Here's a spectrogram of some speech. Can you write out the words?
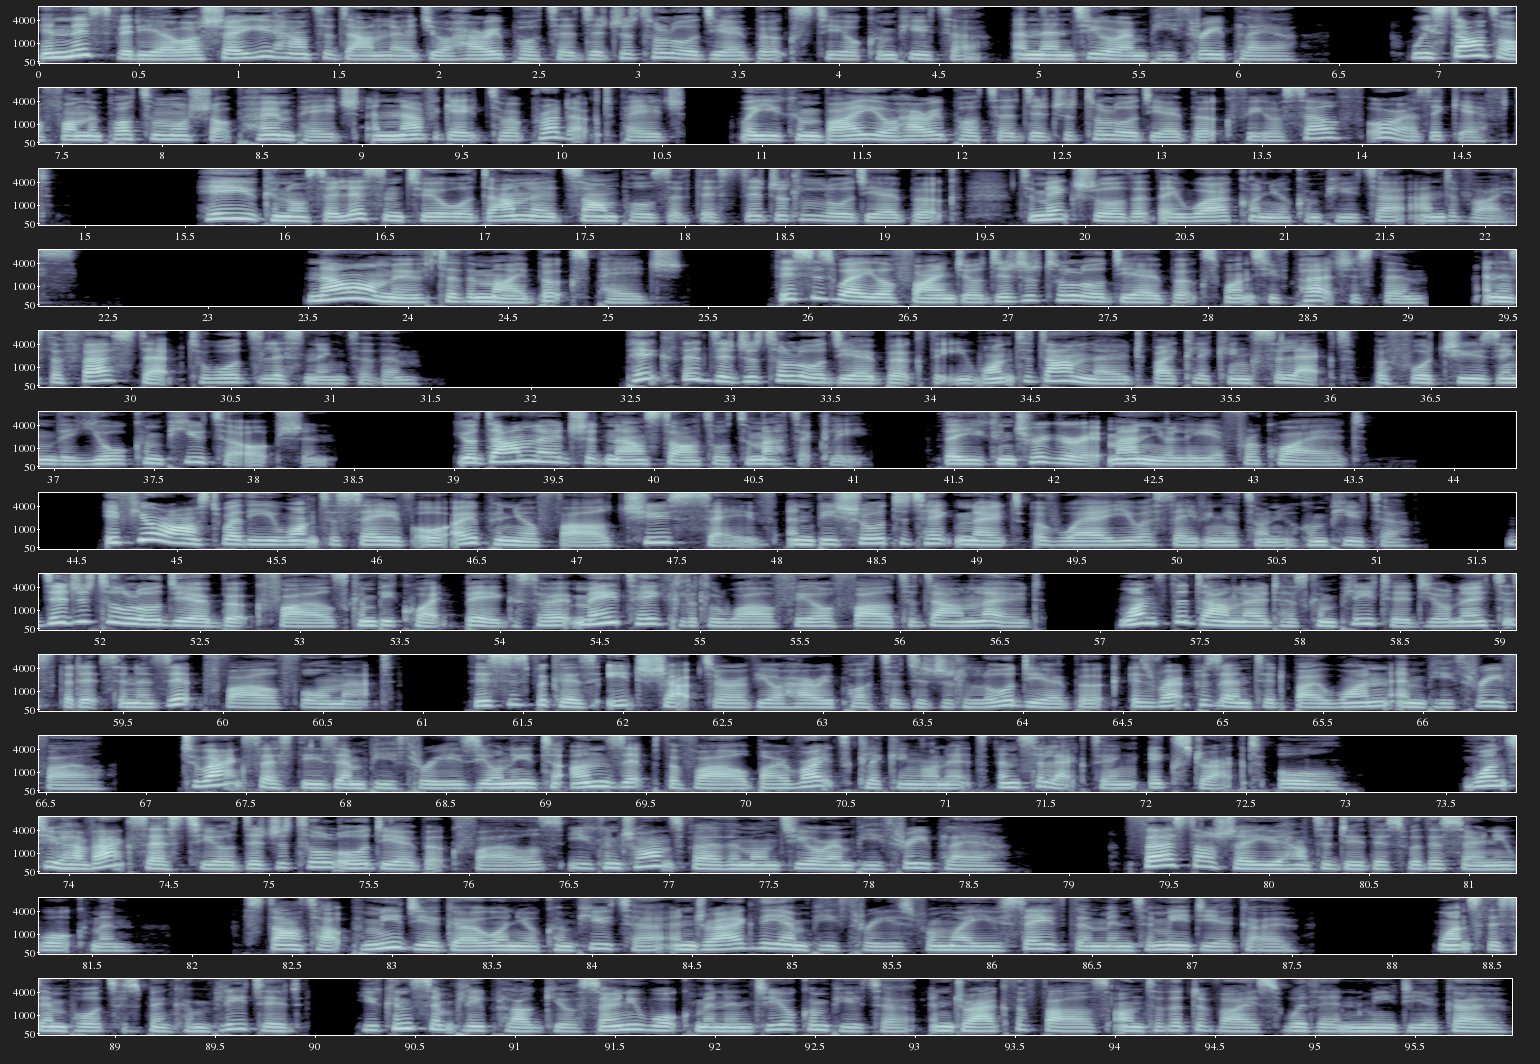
In this video, I'll show you how to download your Harry Potter digital audiobooks to your computer and then to your MP3 player. We start off on the Pottermore Shop homepage and navigate to a product page where you can buy your Harry Potter digital audiobook for yourself or as a gift. Here you can also listen to or download samples of this digital audiobook to make sure that they work on your computer and device. Now I'll move to the My Books page. This is where you'll find your digital audiobooks once you've purchased them and is the first step towards listening to them. Pick the digital audiobook that you want to download by clicking Select before choosing the Your Computer option. Your download should now start automatically, though you can trigger it manually if required. If you're asked whether you want to save or open your file, choose Save and be sure to take note of where you are saving it on your computer. Digital audiobook files can be quite big, so it may take a little while for your file to download. Once the download has completed, you'll notice that it's in a zip file format. This is because each chapter of your Harry Potter digital audiobook is represented by one MP3 file. To access these MP3s, you'll need to unzip the file by right clicking on it and selecting Extract All. Once you have access to your digital audiobook files, you can transfer them onto your MP3 player. First, I'll show you how to do this with a Sony Walkman. Start up MediaGo on your computer and drag the MP3s from where you saved them into MediaGo. Once this import has been completed, you can simply plug your Sony Walkman into your computer and drag the files onto the device within MediaGo.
